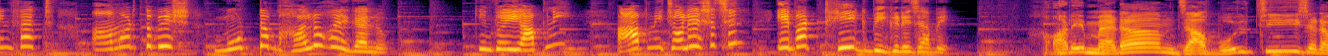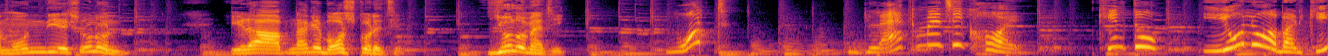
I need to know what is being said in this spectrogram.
ইনফ্যাক্ট আমার তো বেশ মুডটা ভালো হয়ে গেল। কিন্তু এই আপনি? আপনি চলে এসেছেন? এবার ঠিক বিগড়ে যাবে। আরে ম্যাডাম যা বলছি সেটা মন দিয়ে শুনুন। এরা আপনাকে বশ করেছে। Yellow magic what black magic হয়? কিন্তু ইয়োলো আবার কি?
